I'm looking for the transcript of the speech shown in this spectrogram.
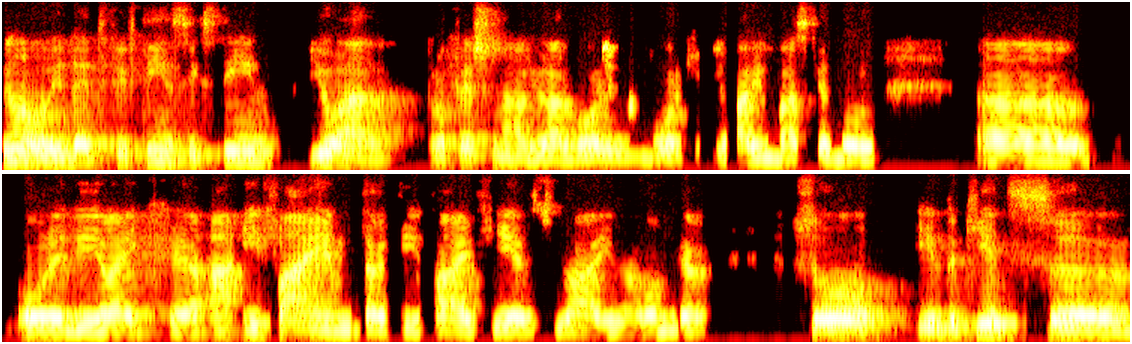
You know, with that 15, 16, you are professional, you are working, you are in basketball uh, already like, uh, if I am 35 years, you are even longer. So if the kids, uh,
